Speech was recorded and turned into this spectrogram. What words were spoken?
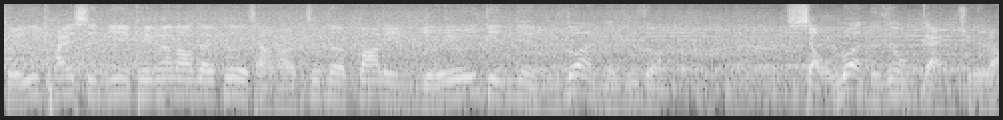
所以一开始你也可以看到，在客场啊，真的巴黎有有一点点乱的这种小乱的这种感觉啦。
